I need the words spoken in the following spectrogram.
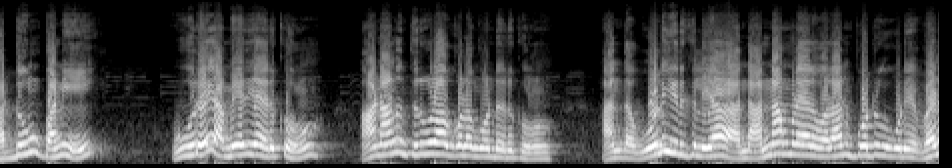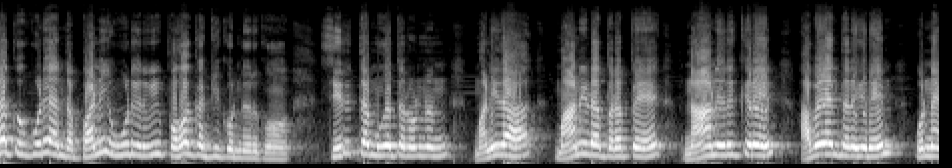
கடும் பனி ஊரே அமைதியாக இருக்கும். ஆனாலும் திருவிழா கோலம் கொண்டு இருக்கும். அந்த ஒளி இருக்கு இல்லையா? அந்த அண்ணாமலையார் வரான்னு போட்டிருக்கக்கூடிய விளக்கு கூட அந்த பனி ஊடுருவி புகை கக்கி கொண்டு இருக்கும் சிரித்த முகத்தருடன் மனிதா மானிட பிறப்பே நான் இருக்கிறேன் அபயம் தருகிறேன் உன்னை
